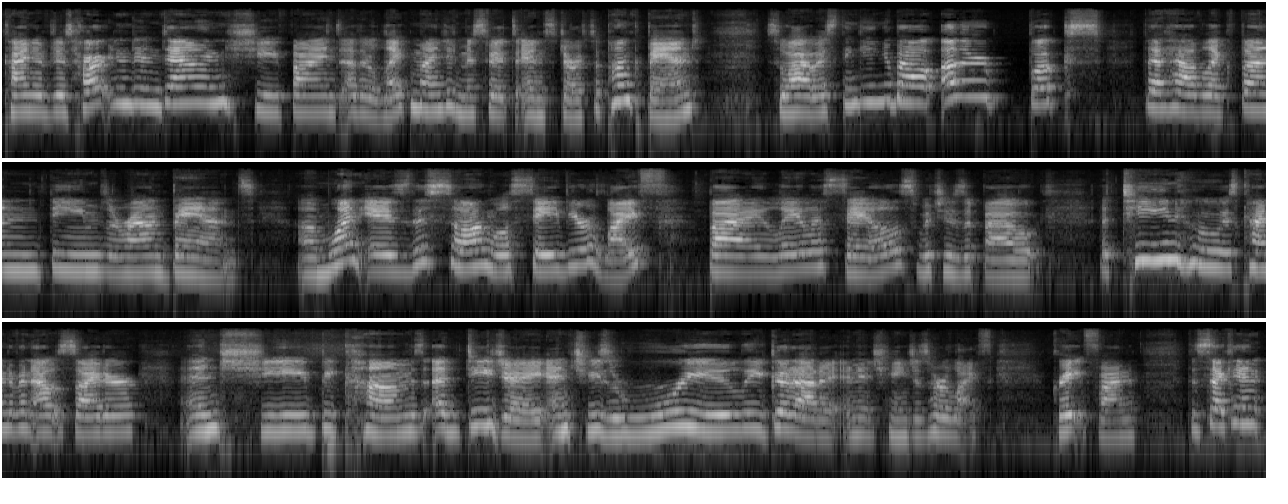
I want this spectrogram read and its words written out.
Kind of disheartened and down, she finds other like minded misfits and starts a punk band. So I was thinking about other books that have like fun themes around bands. Um, one is This Song Will Save Your Life by Leila Sales, which is about a teen who is kind of an outsider and she becomes a DJ and she's really good at it and it changes her life. Great fun. The second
